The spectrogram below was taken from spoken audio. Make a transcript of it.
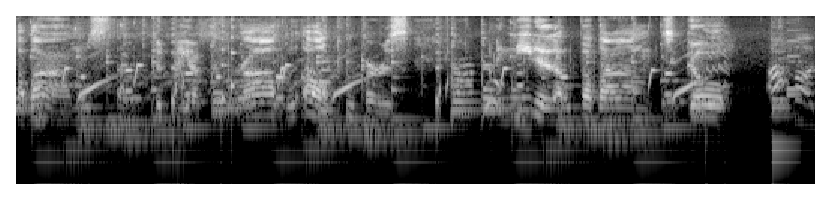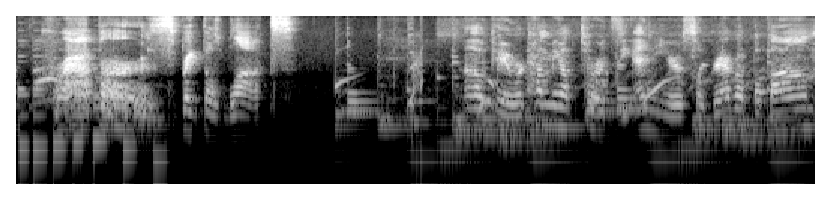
bombs. That could be a problem. Oh, poopers. I needed a bomb to go... Crappers! Break those blocks. Okay, we're coming up towards the end here, so grab up a bomb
